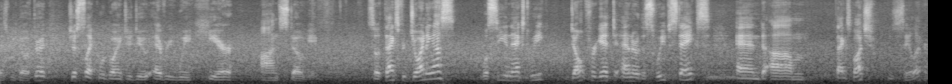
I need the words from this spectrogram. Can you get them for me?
as we go through it, just like we're going to do every week here on Stogie. So thanks for joining us. We'll see you next week. Don't forget to enter the sweepstakes, and um, thanks much. See you later.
